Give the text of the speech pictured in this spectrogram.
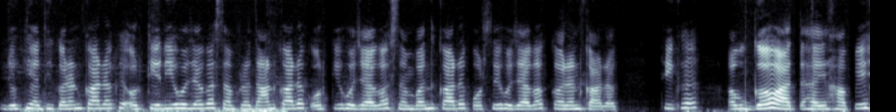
जो कि अधिकरण कारक है और के लिए हो जाएगा संप्रदान कारक और के हो जाएगा संबंध कारक और से हो जाएगा करण कारक। ठीक है? अब ग आता है यहाँ पे।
